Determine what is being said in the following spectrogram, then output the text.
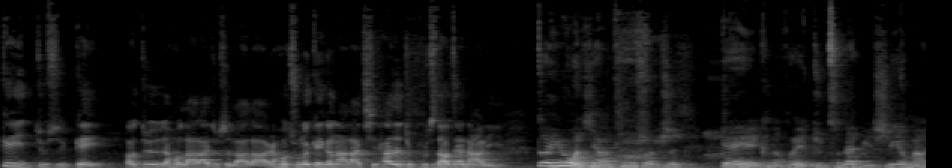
gay 就是 gay，哦就是然后拉拉就是拉拉，然后除了 gay 跟拉拉，其他的就不知道在哪里。对，因为我经常听说，就是 gay 可能会就存在鄙视链嘛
